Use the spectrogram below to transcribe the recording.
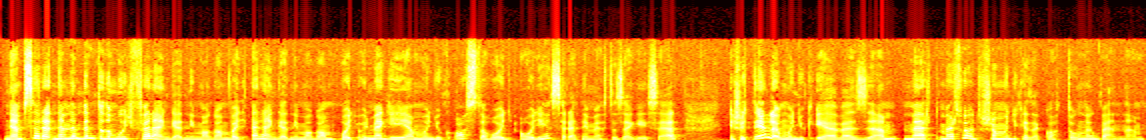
nem, szeret, nem, nem, nem tudom úgy felengedni magam, vagy elengedni magam, hogy, hogy megéljem mondjuk azt, ahogy, ahogy én szeretném ezt az egészet, és hogy tényleg mondjuk élvezzem, mert, mert folyamatosan mondjuk ezek kattognak bennem.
